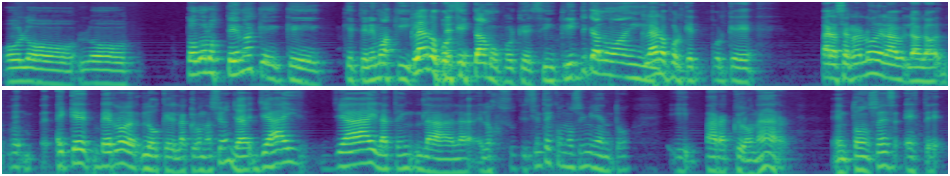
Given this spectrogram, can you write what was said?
o lo, todos los temas que, tenemos aquí. Claro, porque necesitamos, porque sin crítica no hay. Claro, porque, porque para cerrarlo de la, hay que ver lo, que la clonación ya, ya hay, ya hay los suficientes conocimientos y para clonar. Entonces, este,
